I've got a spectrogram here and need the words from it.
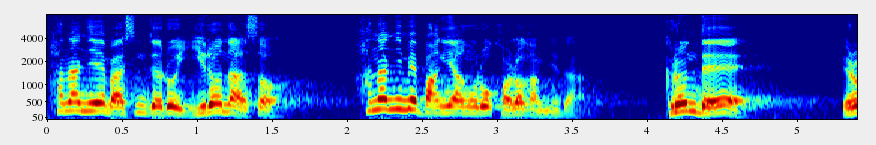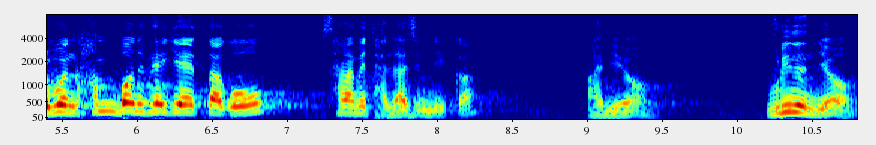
하나님의 말씀대로 일어나서 하나님의 방향으로 걸어갑니다. 그런데 여러분, 한 번 회개했다고 사람이 달라집니까? 아니요. 우리는요,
